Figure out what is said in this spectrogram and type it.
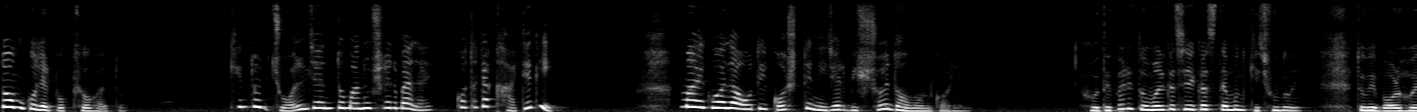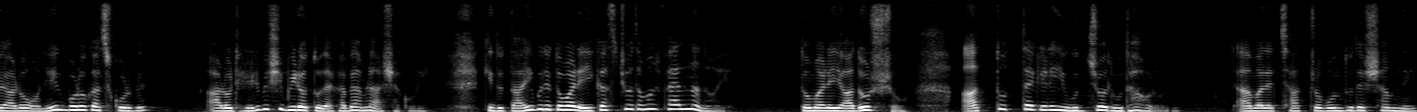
দমকলের পক্ষেও হয়তো। কিন্তু জল জ্যান্ত মানুষের বেলায় কথাটা খাটে কি? মাইকওয়ালা অতি কষ্টে নিজের বিস্ময় দমন করেন। হতে পারে তোমার কাছে এ কাজ তেমন কিছু নয়। তুমি বড় হয়ে আরও অনেক বড় কাজ করবে আরও ঢের বেশি বীরত্ব দেখাবে আমরা আশা করি। কিন্তু তাই বলে তোমার এই কাজটিও তেমন ফেলনা নয়। তোমার এই আদর্শ, আত্মত্যাগের এই উজ্জ্বল উদাহরণ আমাদের ছাত্র বন্ধুদের সামনে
